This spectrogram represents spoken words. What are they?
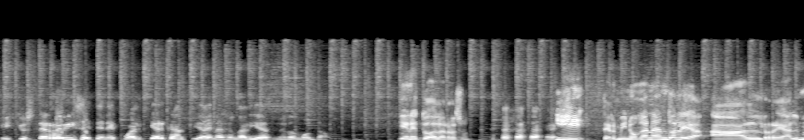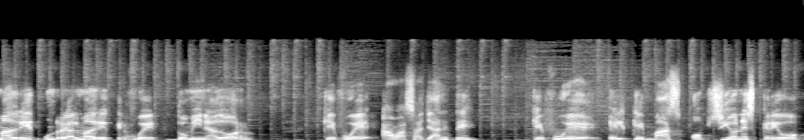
y que usted revise y tiene cualquier cantidad de nacionalidades menos moldavo. Tiene toda la razón. Y terminó ganándole al Real Madrid, un Real Madrid que fue dominador, que fue avasallante, que fue el que más opciones creó.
